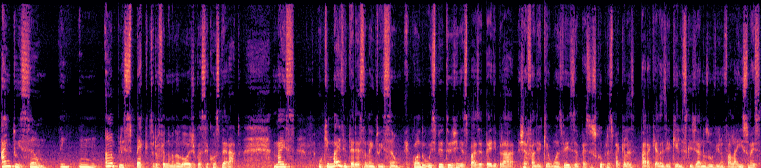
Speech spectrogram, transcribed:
A intuição tem um amplo espectro fenomenológico a ser considerado. Mas o que mais interessa na intuição é quando o Espírito Eugênio Spazia pede para. Já falei aqui algumas vezes, eu peço desculpas para aquelas, para aquelas e aqueles que já nos ouviram falar isso, mas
